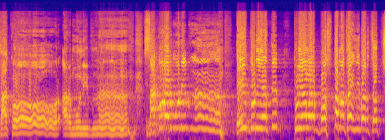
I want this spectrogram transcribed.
চাকর আর মনিব না চাকর আর মনিব না, এই দুনিয়াতে তুমি আমার বস্তা মাথায় নিবার চাচ্ছ,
